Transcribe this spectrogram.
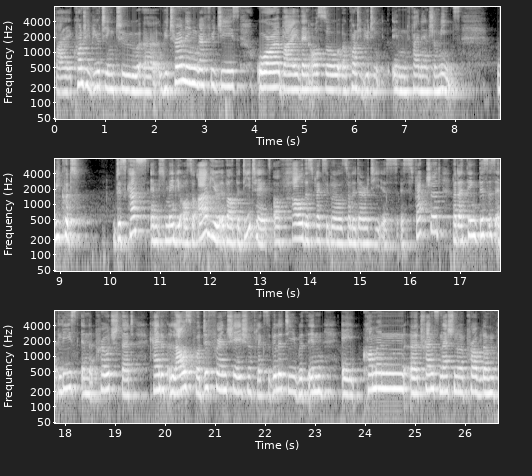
by contributing to uh, returning refugees or by then also uh, contributing in financial means. We could discuss and maybe also argue about the details of how this flexible solidarity is, is structured, but I think this is at least an approach that kind of allows for differentiation, flexibility within a common uh, transnational problem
